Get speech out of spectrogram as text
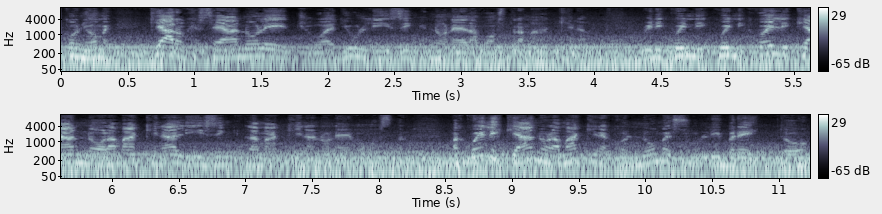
cognome, chiaro che se a noleggio è di un leasing non è la vostra macchina, quindi, quindi, quindi quelli che hanno la macchina a leasing la macchina non è vostra, ma quelli che hanno la macchina col nome sul libretto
